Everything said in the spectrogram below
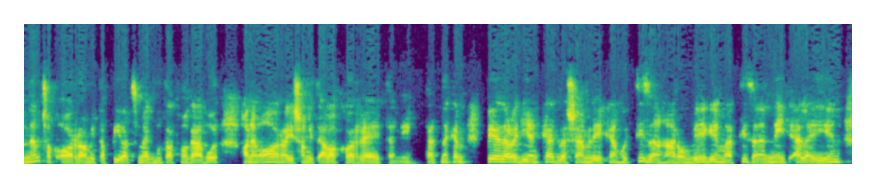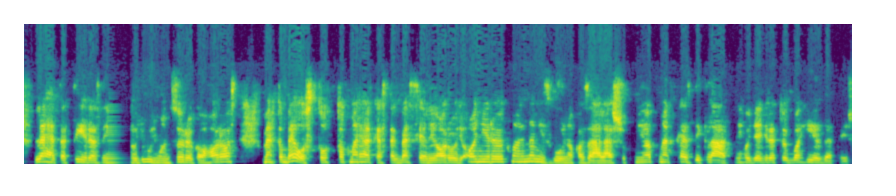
nem csak arra, amit a piac megmutat magából, hanem arra is, amit el akar rejteni. Tehát nekem például egy ilyen kedves emlékem, hogy 13 végén, már 14 elején lehetett érezni, hogy úgymond zörög a haraszt, mert a beosztottak már elkezdtek beszélni arról, hogy annyira ők már nem izgulnak az állásuk miatt, mert kezdik látni, hogy egyre több a hirdetés.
